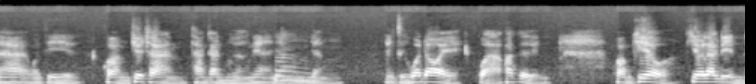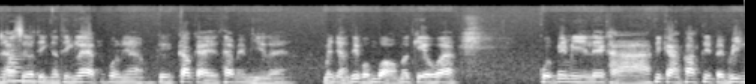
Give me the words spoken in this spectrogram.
นะฮะบางทีความเชี่ยวชาญทางการเมืองเนี่ยยังอืมยังยังถือว่าด้อยกว่าพรรคอื่น ความเขี้ยวเขี้ยวลากดินอืนะมเสือติ่งกระทิงแรดพวกเนี้ยคือก้าวไกลแทบไม่มีเลย เหมือนอย่างที่ผมบอกเมื่อเกี่ยวว่า คุณไม่มีเลขาที่การพรรคที่ไปวิ่ง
